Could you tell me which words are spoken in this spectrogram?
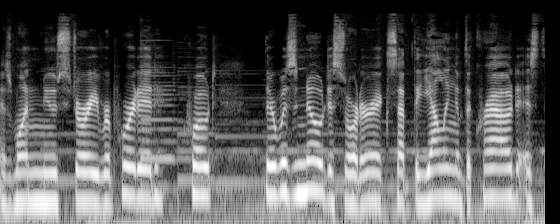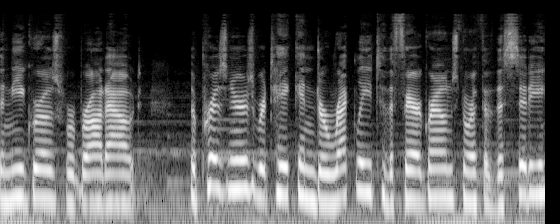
As one news story reported, quote, there was no disorder except the yelling of the crowd as the Negroes were brought out. The prisoners were taken directly to the fairgrounds north of the city,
